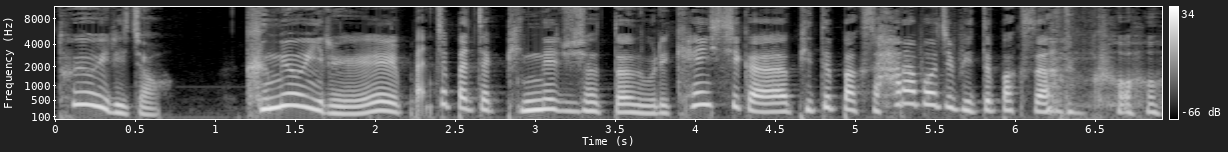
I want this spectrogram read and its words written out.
토요일이죠. 금요일을 반짝반짝 빛내주셨던 우리 켄 씨가 비트박스, 할아버지 비트박스 하는 거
